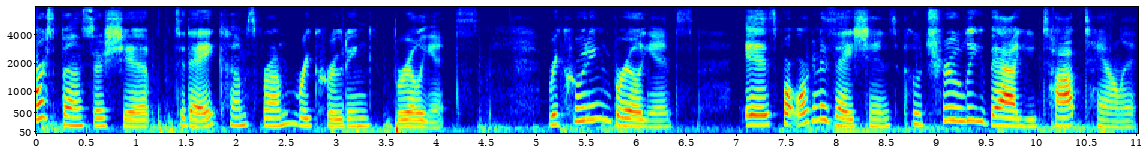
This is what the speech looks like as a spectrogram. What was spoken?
Our sponsorship today comes from Recruiting Brilliance. Recruiting Brilliance is for organizations who truly value top talent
